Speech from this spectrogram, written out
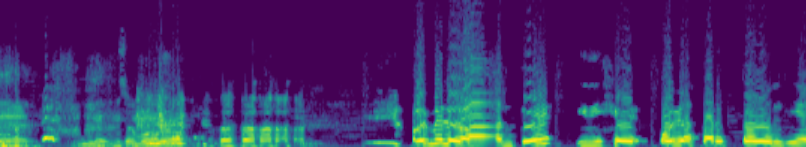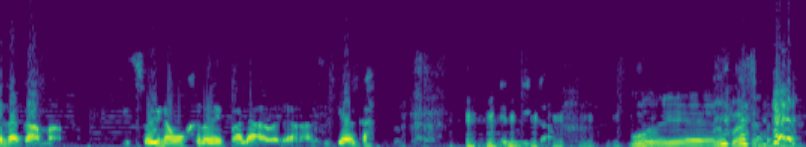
Bien. Bien, somos. Hoy me levanté y dije, hoy voy a estar todo el día en la cama. Y soy una mujer de palabra, así que acá estoy, en mi cama, Muy bien. me parece muy bien.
